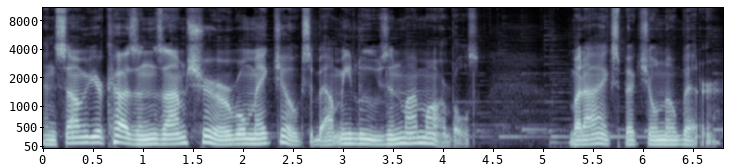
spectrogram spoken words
and some of your cousins, I'm sure, will make jokes about me losing my marbles, but I expect you'll know better.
